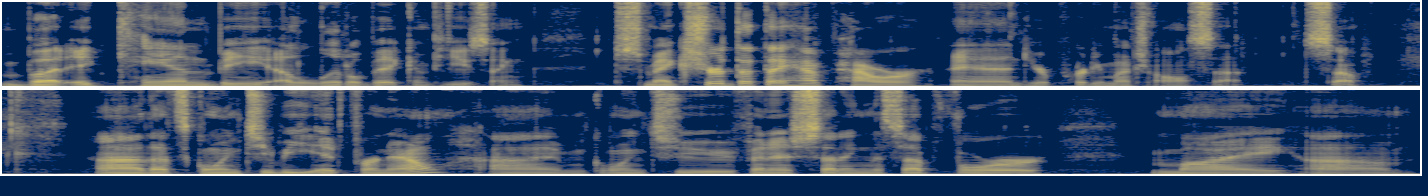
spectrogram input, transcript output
but it can be a little bit confusing. Just make sure that they have power and you're pretty much all set. So uh, that's going to be it for now. I'm going to finish setting this up for my um,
